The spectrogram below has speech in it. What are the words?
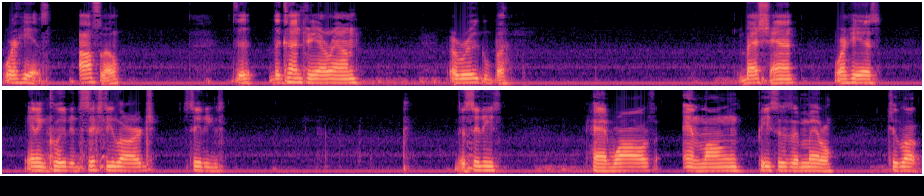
were his. Also, the the country around Aruba, Bashan were his. It included 60 large cities. The cities had walls and long pieces of metal to lock,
